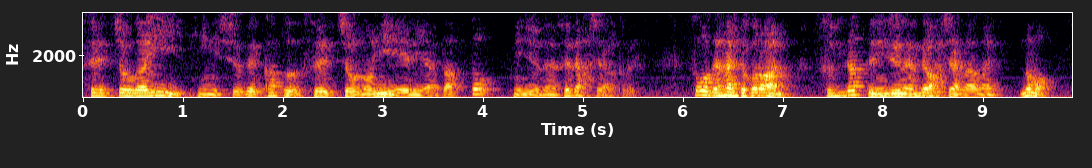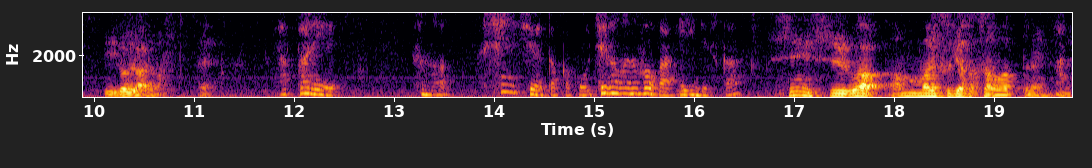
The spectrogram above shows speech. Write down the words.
成長がいい品種でかつ成長のいいエリアだと20年生で柱が取れる。そうでないところは杉だって20年では柱にならないのもいろいろあります、えやっぱりその信州とかこう内側の方がいいんですか？え信州はあんまり杉はたくさん植わってないんですあね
